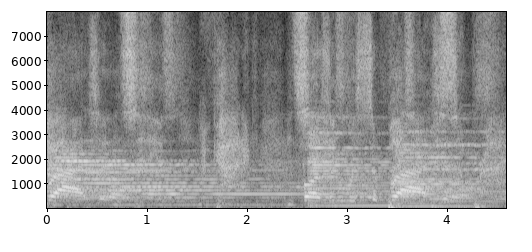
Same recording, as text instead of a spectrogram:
surprises. Buzzing with surprises.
